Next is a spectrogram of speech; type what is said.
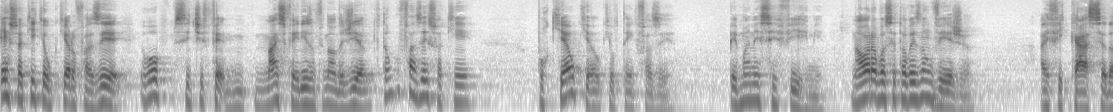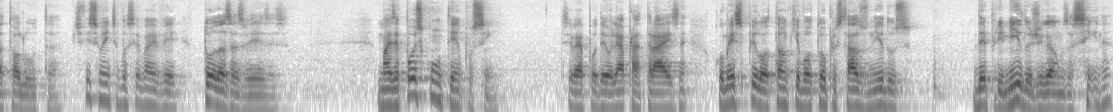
isso aqui que eu quero fazer, eu vou me sentir fe mais feliz no final do dia, então vou fazer isso aqui, porque é o que é o que eu tenho que fazer. Permanecer firme. Na hora você talvez não veja a eficácia da tua luta. Dificilmente você vai ver todas as vezes. Mas depois com o tempo sim. Você vai poder olhar para trás, né? Como esse pilotão que voltou para os Estados Unidos deprimido, digamos assim, né?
